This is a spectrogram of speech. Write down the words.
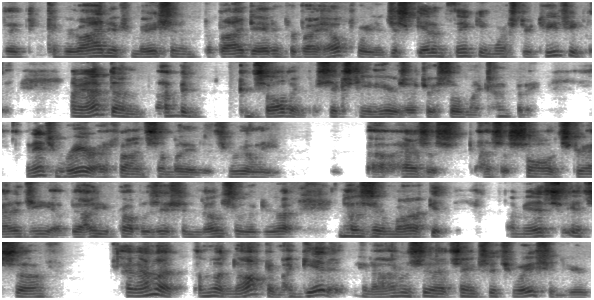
that can provide information and provide data and provide help for you. Just get them thinking more strategically. I mean, I've done, I've been consulting for 16 years after I sold my company, and it's rare I find somebody that's really uh, has a has a solid strategy, a value proposition, knows their direct, knows their market. I mean, it's it's, uh, and I'm not I'm not knocking. I get it. You know, I was in that same situation. You're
